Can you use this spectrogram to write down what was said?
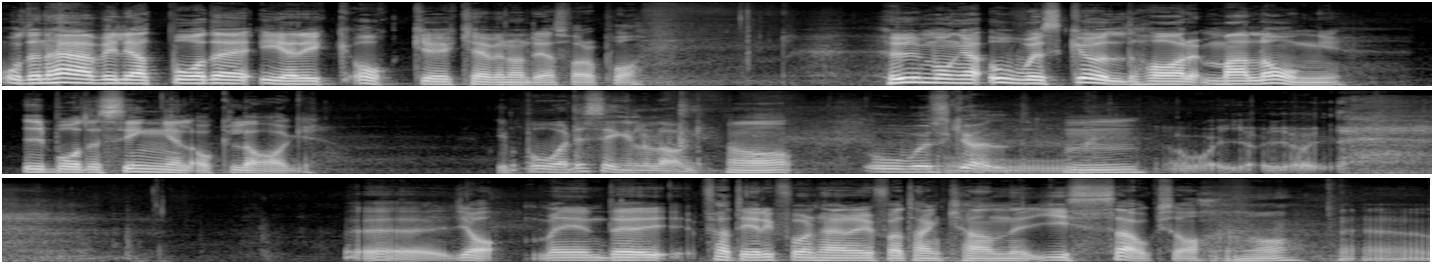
Och den här vill jag att både Erik och eh, Kevin och Andreas svarar på. Hur många OS-guld har Malong i både singel och lag? I både singel och lag. Ja. OS-guld. Mm. Oj, oj, oj. Eh, ja, men det, för att Erik får den här är för att han kan gissa också. Ja. Eh.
